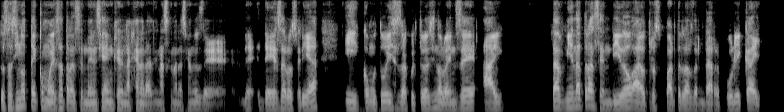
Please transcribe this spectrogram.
o sea, sí noté como esa trascendencia en, la genera- en las generaciones de, de, de esa grosería. Y como tú dices, la cultura sinaloense hay, también ha trascendido a otras partes de la, de la República y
